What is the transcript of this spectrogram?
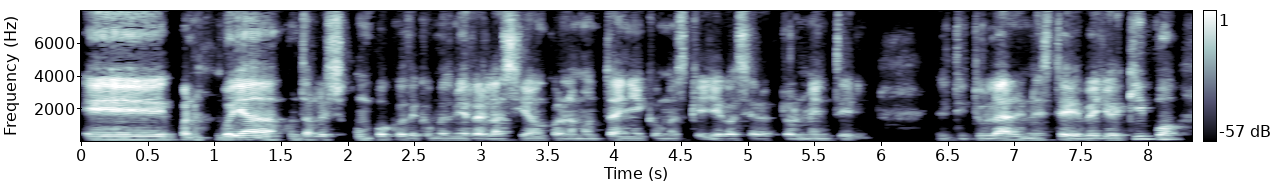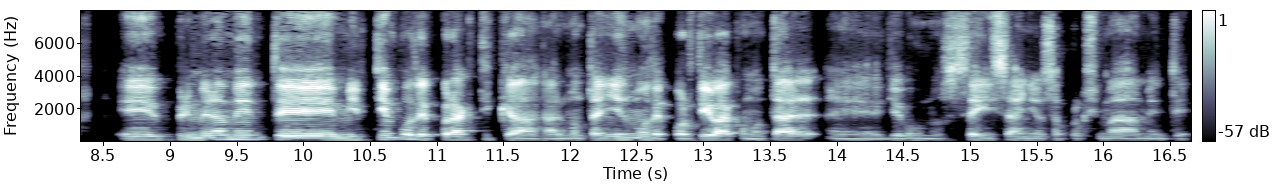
Eh, bueno, voy a contarles un poco de cómo es mi relación con la montaña y cómo es que llego a ser actualmente el el titular en este bello equipo. Eh, primeramente, mi tiempo de práctica al montañismo deportiva como tal, eh, llevo unos seis años aproximadamente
